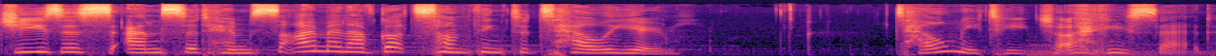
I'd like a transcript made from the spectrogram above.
Jesus answered him, Simon, I've got something to tell you. Tell me, teacher, he said.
